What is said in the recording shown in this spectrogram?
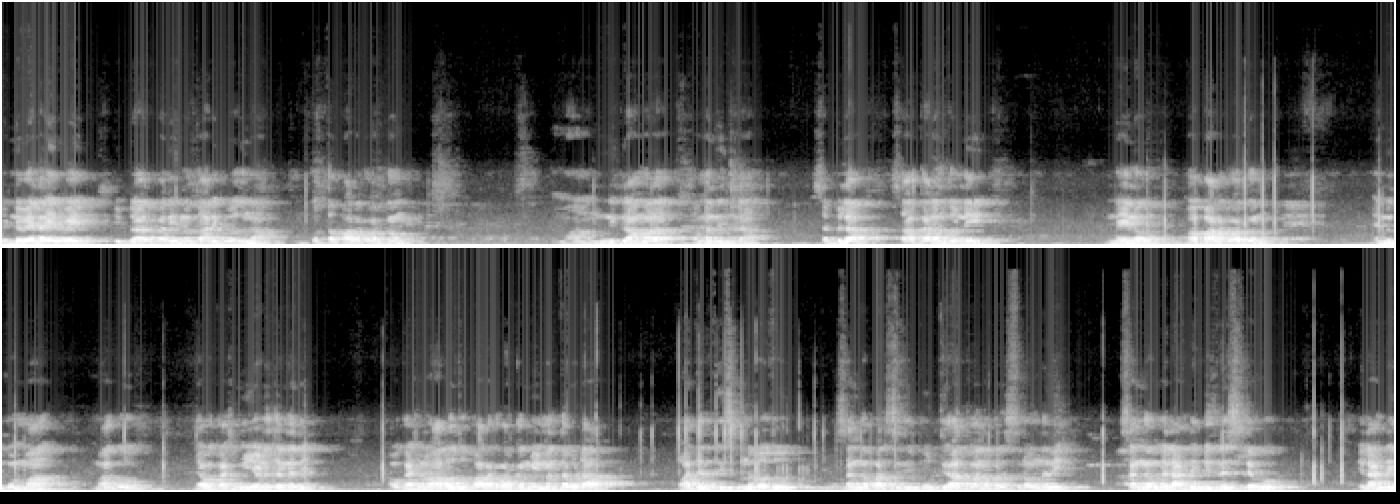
రెండు వేల ఇరవై ఫిబ్రవరి పదిహేనో తారీఖు రోజున కొత్త పాలకవర్గం మా అన్ని గ్రామాల సంబంధించిన సభ్యుల సహకారంతో నేను మా పాలకవర్గం ఎందుకు మా మాకు అవకాశం ఇవ్వడం జరిగినది. అవకాశం ఆ రోజు పాలకవర్గం మేమంతా కూడా బాధ్యత తీసుకున్న రోజు సంఘ పరిస్థితి పూర్తిగా అధ్వాన పరిస్థితిలో ఉన్నది. సంఘం ఎలాంటి బిజినెస్ లేవు. ఎలాంటి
